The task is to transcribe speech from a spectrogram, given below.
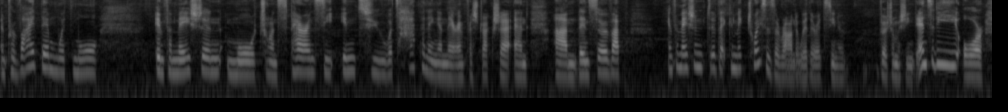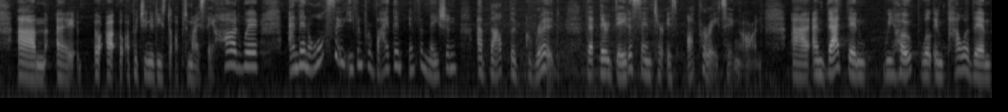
and provide them with more information, more transparency into what's happening in their infrastructure and um, then serve up information to, that can make choices around it, whether it's you know virtual machine density or um, uh, opportunities to optimize their hardware, and then also even provide them information about the grid that their data center is operating on. Uh, and that then, we hope, will empower them,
